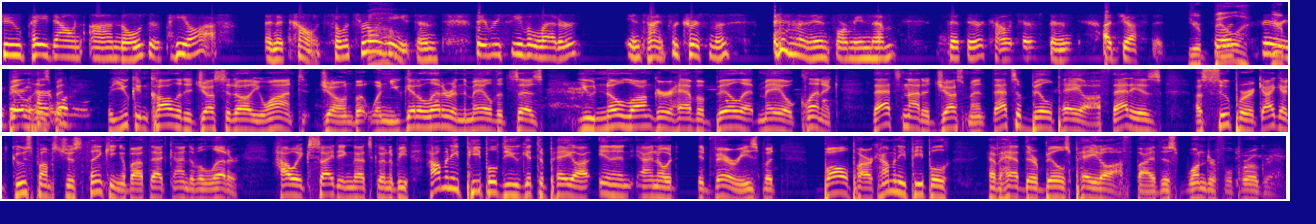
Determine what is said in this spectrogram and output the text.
to pay down on those or pay off an account. So it's really Wow. neat, and they receive a letter in time for Christmas informing them that their account has been adjusted. Your bill, it's very, your bill has been. But you can call it adjusted all you want, Joan. But when you get a letter in the mail that says you no longer have a bill at Mayo Clinic, that's not adjustment. That's a bill payoff. That is a super. I got goosebumps just thinking about that kind of a letter. How exciting that's going to be. How many people do you get to pay off? In an, I know it, it varies, but ballpark. How many people have had their bills paid off by this wonderful program?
